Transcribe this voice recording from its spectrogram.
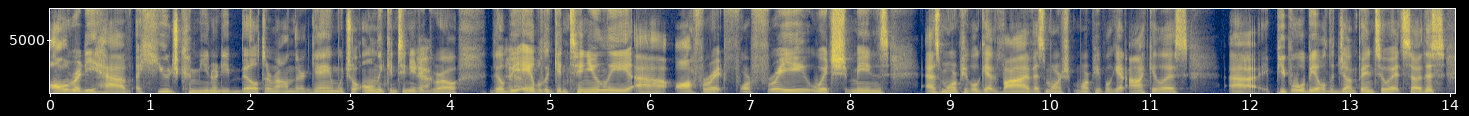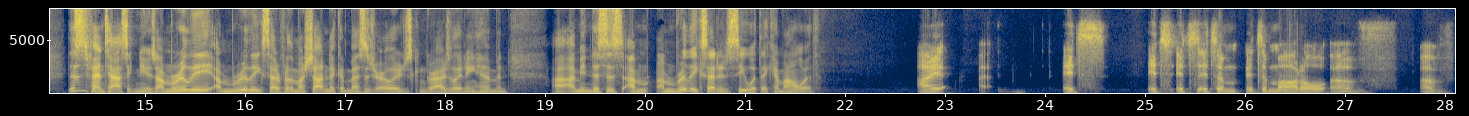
already have a huge community built around their game, which will only continue to grow. They'll be able to continually uh, offer it for free, which means as more people get Vive, as more more people get Oculus, uh, people will be able to jump into it. So this this is fantastic news. I'm really I'm really excited for them. I shot Nick a message earlier just congratulating him, and uh, I mean this is I'm I'm really excited to see what they come out with. I it's it's it's it's a it's a model of of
